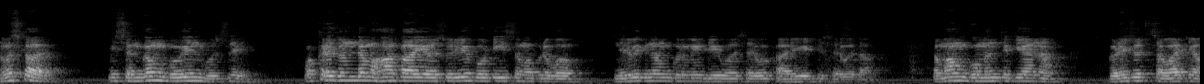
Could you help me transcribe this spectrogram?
नमस्कार मी संगम गोविंद भोसले. वक्रतुंड महाकाय सूर्यकोटी समप्रभ निर्विघ्नम कुर्मे देव सर्व कार्येषु सर्वदा. तमाम गोमंतकीयांना गणेशोत्सवाच्या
